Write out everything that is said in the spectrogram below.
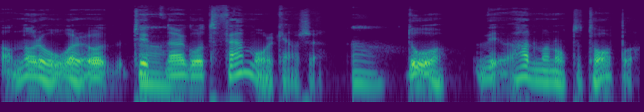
ja, några år och typ ja. när det gått fem år kanske. Ja. Då hade man något att ta på.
